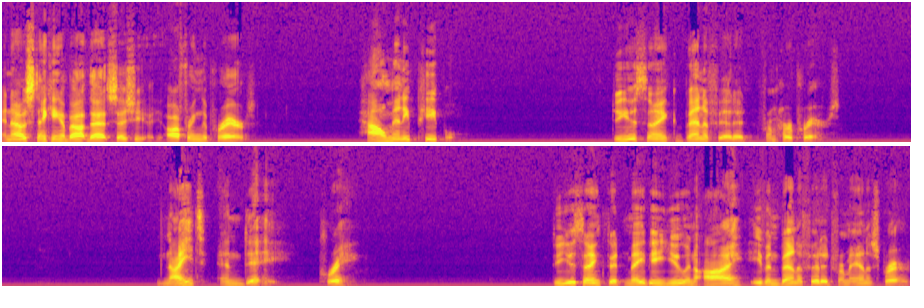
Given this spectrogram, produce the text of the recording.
And I was thinking about that, says she offering the prayers. How many people do you think benefited from her prayers? night and day praying. Do you think that maybe you and I even benefited from Anna's prayers?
